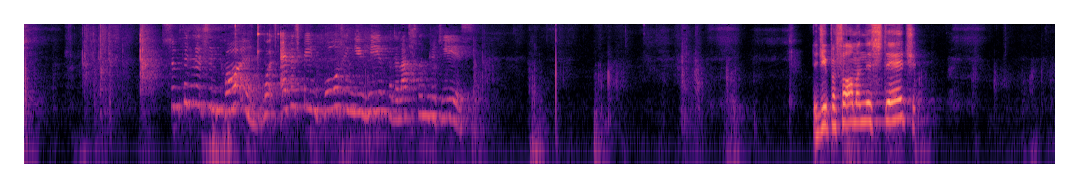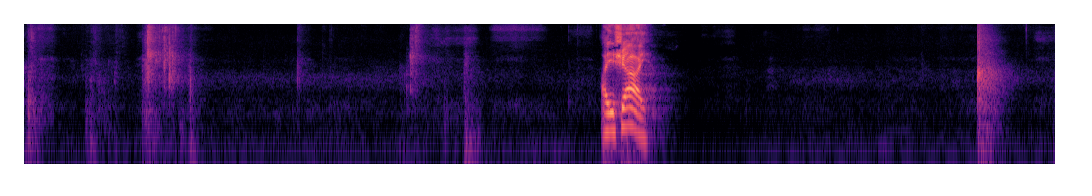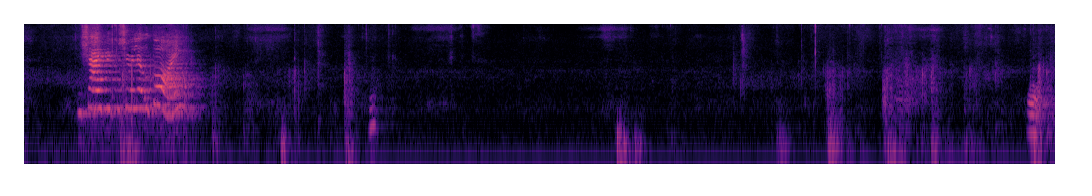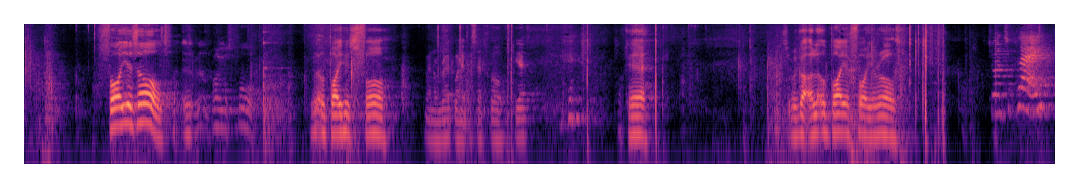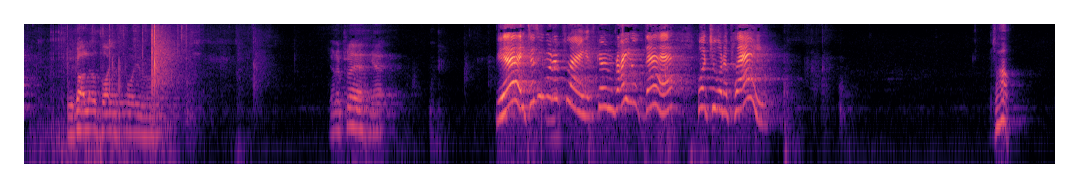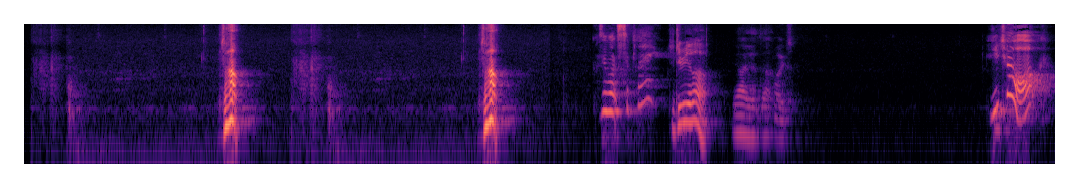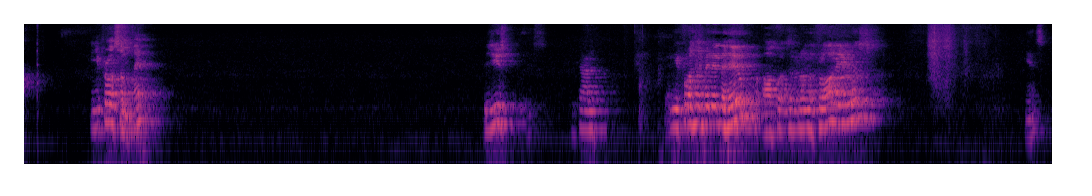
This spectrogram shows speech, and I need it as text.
Something that's important. Whatever's been holding you here for the last hundred years. Did you perform on this stage? Are you shy? You shy because you're a little boy? Four years old. Little boy who's four. Little boy who's four. When I read when it was said four, yeah. Okay. So we've got a little boy of four year old. Do you want to play? We've got a little boy of four year old. You want to play? Yeah. Yeah, he doesn't want to play? It's going right up there. What do you want to play? What's that? What's that? What's that? Because he wants to play. Did you hear that? Yeah, I heard that. Voice. Can you talk? Can you throw something? Did you? You can. Can you throw something in the hoop or put something on the floor near us? Yes.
